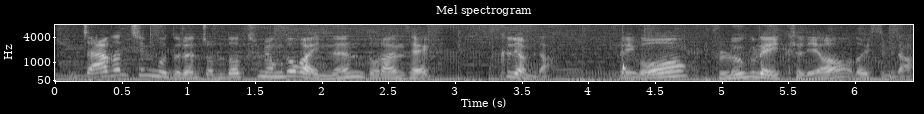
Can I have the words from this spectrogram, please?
좀 작은 친구들은 좀 더 투명도가 있는 노란색 clear입니다. 그리고 blue gray clear도 있습니다.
